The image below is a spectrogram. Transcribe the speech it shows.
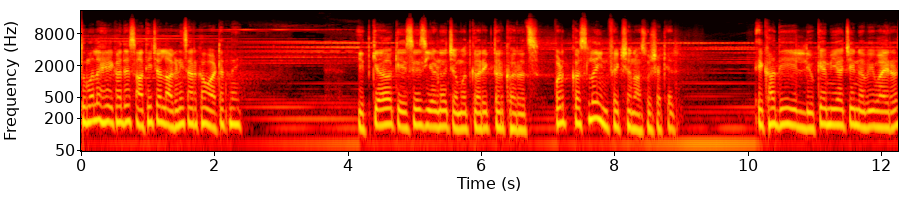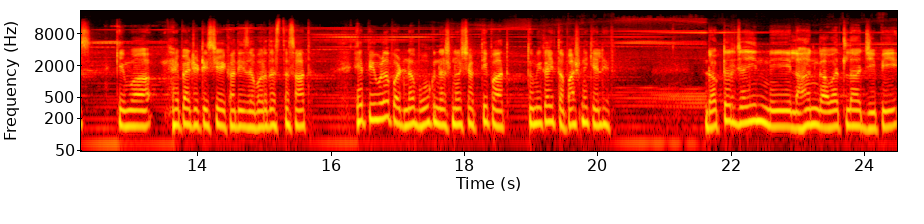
तुम्हाला हे एखाद्या साथीच्या लागणीसारखं वाटत नाही? इतक्या केसेस येणं चमत्कारिक तर खरंच पण कसलं इन्फेक्शन असू शकेल? एखादी ल्युकेमियाची नवी व्हायरस किंवा हेपॅटिटिसची एखादी जबरदस्त साथ? हे पिवळं पडणं भूक नसणं शक्तिपात तुम्ही काही तपासणी केलीत? डॉक्टर जैन मी लहान गावातला जी पी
